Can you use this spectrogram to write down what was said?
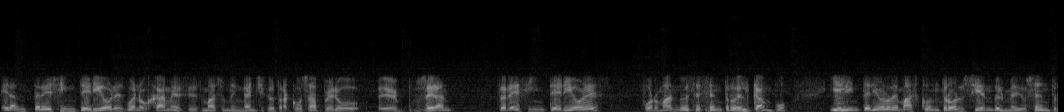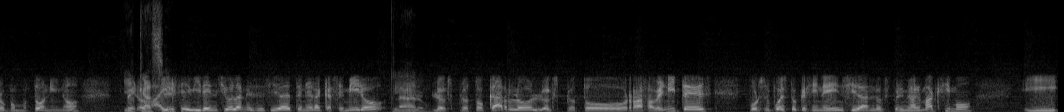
eran tres interiores. Bueno, James es más un enganche que otra cosa, pero eh, pues eran tres interiores formando ese centro del campo. Y el interior de más control siendo el mediocentro, como Tony, ¿no? Y Pero ahí se evidenció la necesidad de tener a Casemiro. Claro. Lo explotó Carlo, lo explotó Rafa Benítez. Por supuesto que Zinedine Zidane lo exprimió al máximo. Y,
